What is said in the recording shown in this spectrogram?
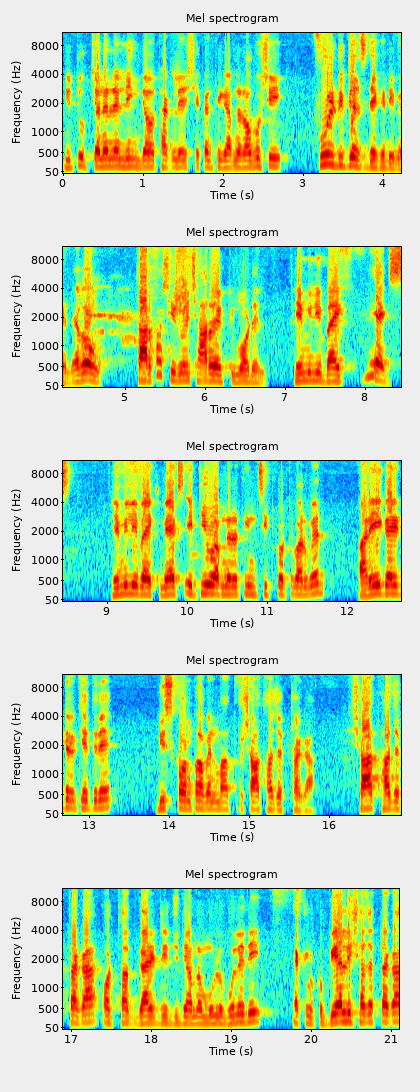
ইউটিউব চ্যানেলের লিঙ্ক দেওয়া থাকলে সেখান থেকে আপনারা অবশ্যই ফুল ডিটেলস দেখে নেবেন এবং তার পাশে রয়েছে আরও একটি model family bike max family bike max এটিও আপনারা তিন সিট করতে পারবেন। আর এই গাড়িটার ক্ষেত্রে ডিসকাউন্ট পাবেন মাত্র সাত হাজার টাকা। সাত হাজার টাকা, অর্থাৎ গাড়িটির যদি আমরা মূল্য বলে দিই, এক লক্ষ বিয়াল্লিশ হাজার টাকা।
